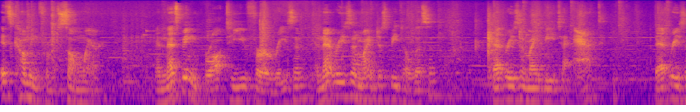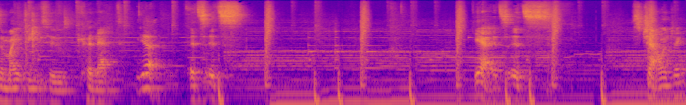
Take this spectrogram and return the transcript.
it's coming from somewhere. And that's being brought to you for a reason. And that reason might just be to listen. That reason might be to act. That reason might be to connect. Yeah. It's it's yeah, it's it's it's challenging,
